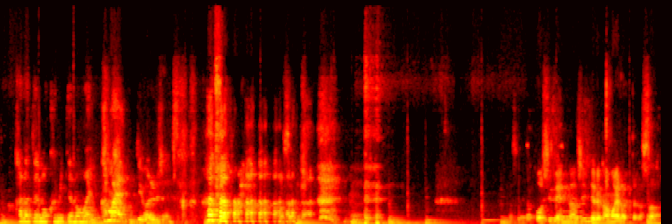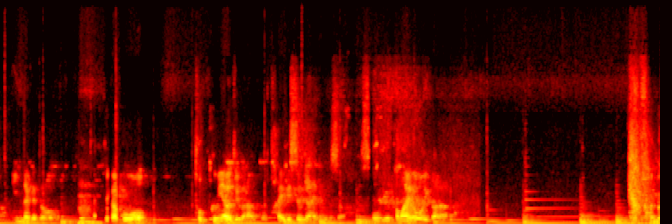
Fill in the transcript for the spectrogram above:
う空手の組手の前に構えって言われるじゃないですか。まさに それがこう自然なじんでる構えだったらさいいんだけどうん。それがこう取っ組み合うというかなんか対立するじゃないけどさそういう構えが多いから。反応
